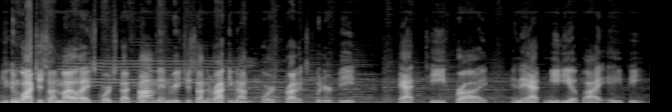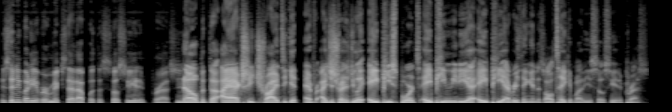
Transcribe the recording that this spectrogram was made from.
You can watch us on MileHighSports.com and reach us on the Rocky Mountain Forest Products Twitter feed at tfry and at Media by AP. Does anybody ever mix that up with Associated Press? No, but the, I actually tried to get every. I just tried to do like AP Sports, AP Media, AP everything, and it's all taken by the Associated Press.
